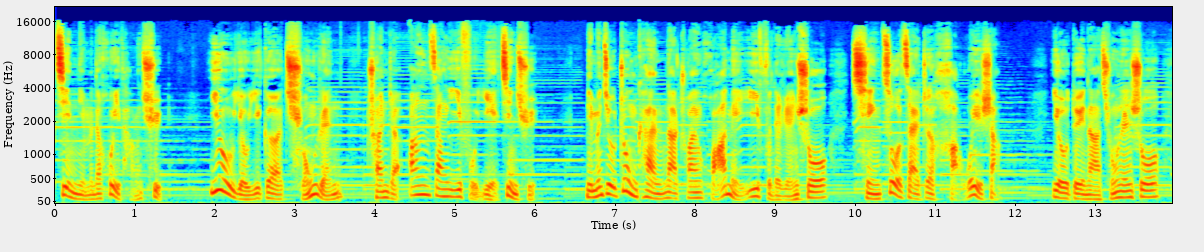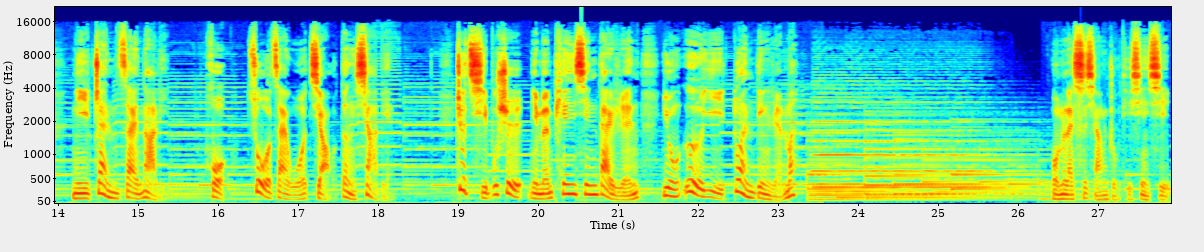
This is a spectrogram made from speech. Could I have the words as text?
进你们的会堂去，又有一个穷人穿着肮脏衣服也进去，你们就重看那穿华美衣服的人说：“请坐在这好位上。”又对那穷人说：“你站在那里，或坐在我脚凳下边。”这岂不是你们偏心待人，用恶意断定人吗？我们来思想主题信息。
